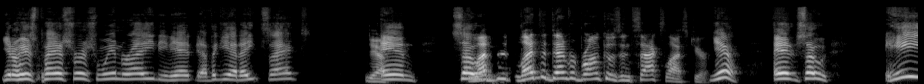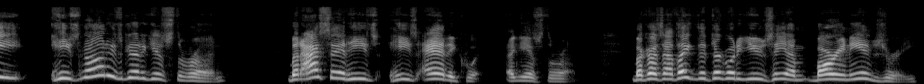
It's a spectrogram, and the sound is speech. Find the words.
You know, his pass rush win rate, he had, I think he had eight sacks. Yeah. And so, led, the, led the Denver Broncos in sacks last year. yeah. And so he he's not as good against the run, but I said he's he's adequate against the run because I think that they're going to use him barring injury,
